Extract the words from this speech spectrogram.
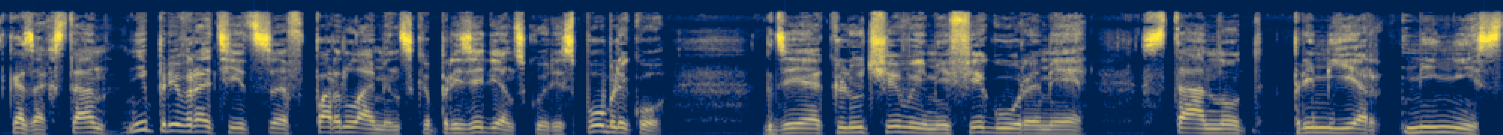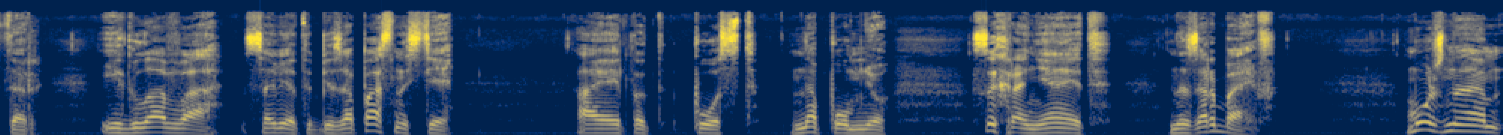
Казахстан не превратится в парламентско-президентскую республику, где ключевыми фигурами станут премьер-министр и глава Совета Безопасности, а этот пост, напомню, сохраняет Назарбаев. Можно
